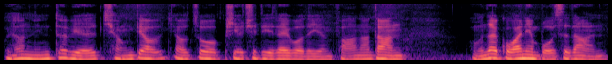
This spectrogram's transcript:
我想您特别强调要做 PhD level 的研发，那当然我们在国外念博士，当然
